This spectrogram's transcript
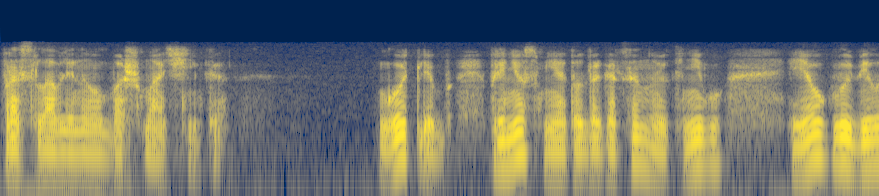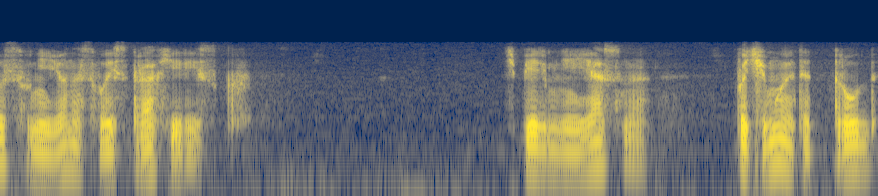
прославленного башмачника. Готлиб принес мне эту драгоценную книгу, и я углубилась в нее на свой страх и риск. Теперь мне ясно, почему этот труд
